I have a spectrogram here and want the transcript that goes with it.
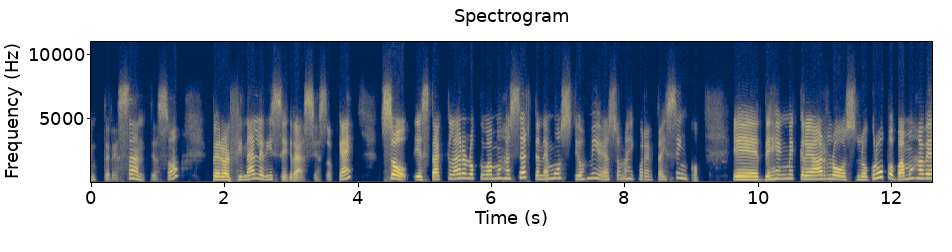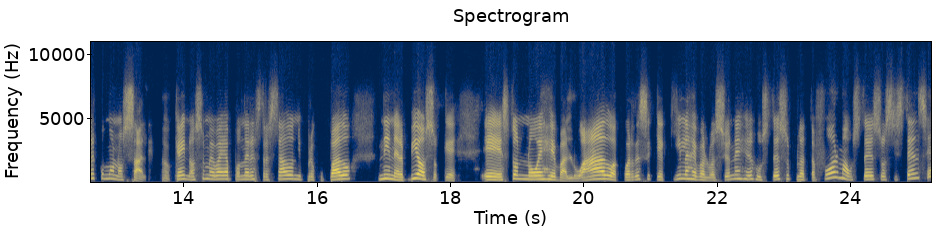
Interesantes, ¿no? Pero al final le dice gracias, ¿ok? So, ¿está claro lo que vamos a hacer? Tenemos, Dios mío, ya son las y 45. Eh, déjenme crear los, los grupos. Vamos a ver cómo nos sale, ¿ok? No se me vaya a poner estresado, ni preocupado, ni nervioso, que eh, esto no es evaluado. Acuérdese que aquí las evaluaciones es usted su plataforma, usted su asistencia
